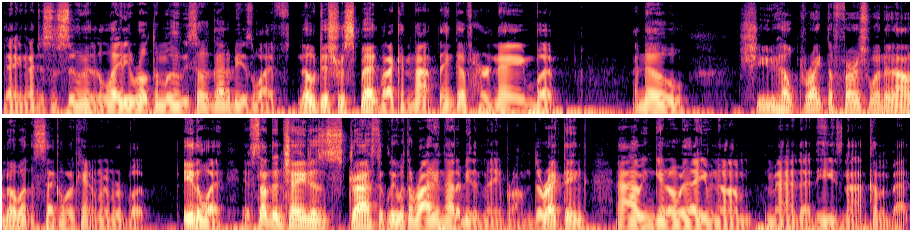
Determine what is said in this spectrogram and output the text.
Dang, I just assumed that the lady wrote the movie, so it got to be his wife. No disrespect, but I cannot think of her name. But I know she helped write the first one, and I don't know about the second one. I can't remember, but either way, if something changes drastically with the writing, that'll be the main problem. Directing, ah, we can get over that, even though I'm mad that he's not coming back.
